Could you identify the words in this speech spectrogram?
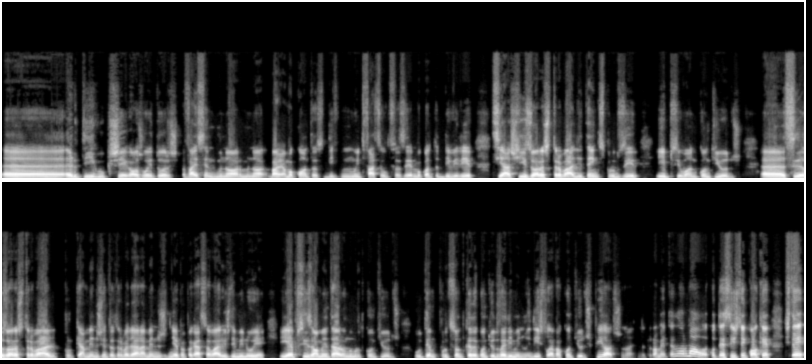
uh, artigo que chega aos leitores vai sendo menor, menor. Bem, é uma conta muito fácil de fazer, uma conta de dividir. Se há X horas de trabalho e tem que se produzir Y conteúdos, uh, se as horas de trabalho, porque há menos gente a trabalhar, há menos dinheiro para pagar salários, diminuem e é preciso aumentar o número de conteúdos, o tempo de produção de cada conteúdo vai diminuindo. Isto leva a conteúdos piores, não é? Naturalmente é normal, acontece isto em qualquer. Isto é,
